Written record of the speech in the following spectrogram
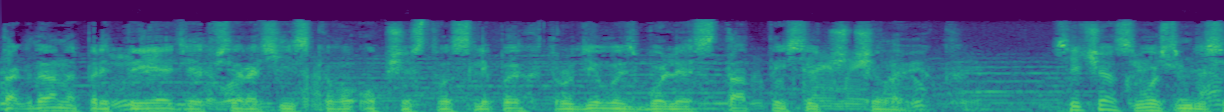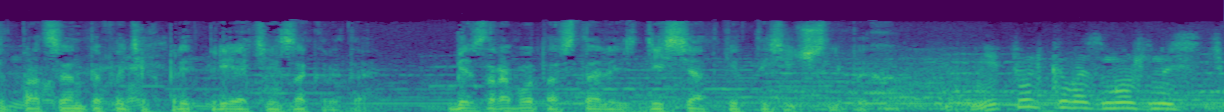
Тогда на предприятиях Всероссийского общества слепых трудилось более 100 тысяч человек. Сейчас 80% этих предприятий закрыто. Без работы остались десятки тысяч слепых. Не только возможность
